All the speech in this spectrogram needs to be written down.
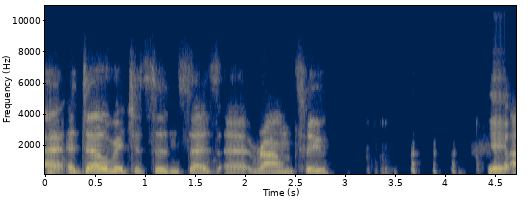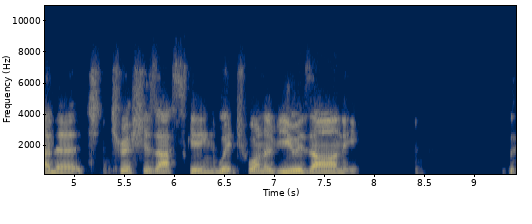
uh, Adele Richardson says uh, round two, Yeah. and uh, Trish is asking which one of you is Arnie.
